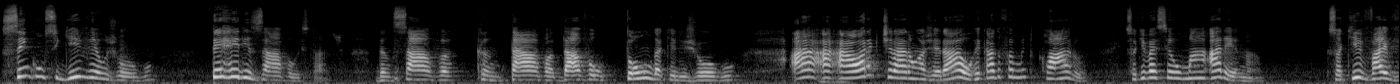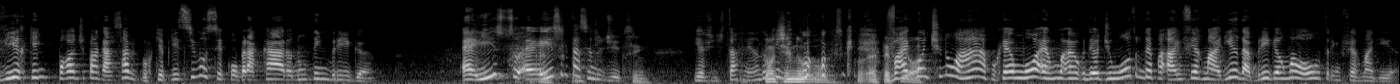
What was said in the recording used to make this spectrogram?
sem conseguir ver o jogo, terrorizava o estádio. Dançava, cantava, dava o tom daquele jogo. A, a, a hora que tiraram a geral, o recado foi muito claro. Isso aqui vai ser uma arena. Isso aqui vai vir quem pode pagar. Sabe por quê? Porque se você cobrar caro, não tem briga. É isso, é isso que está sendo dito. Sim. E a gente está vendo Continua, que vai pior. continuar, porque é, uma, é, uma, é de um outro a enfermaria da briga é uma outra enfermaria.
